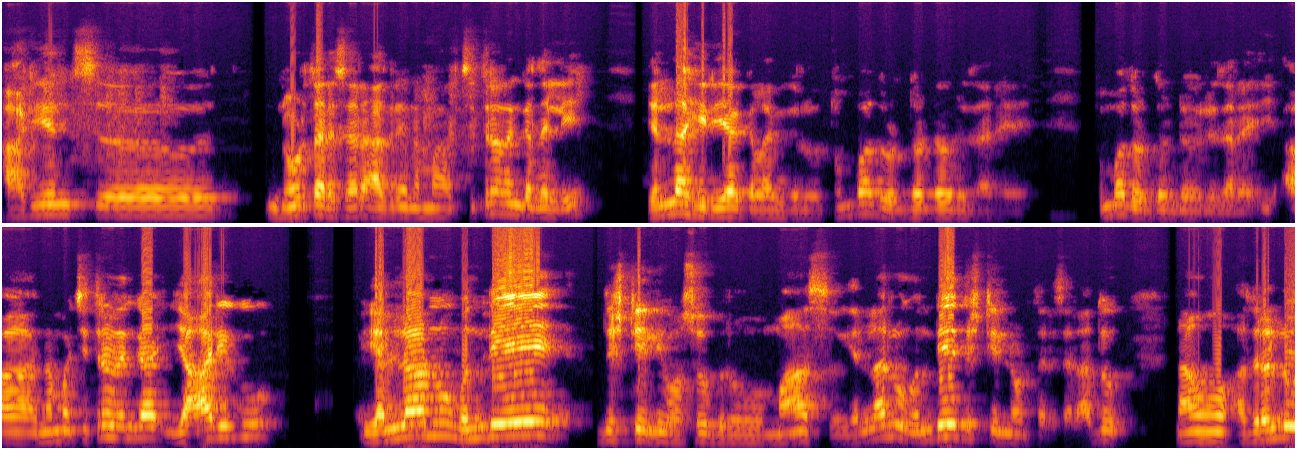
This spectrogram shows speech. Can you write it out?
ಆಡಿಯನ್ಸ್ ನೋಡ್ತಾರೆ ಸರ್ ಆದ್ರೆ ನಮ್ಮ ಚಿತ್ರರಂಗದಲ್ಲಿ ಎಲ್ಲ ಹಿರಿಯ ಕಲಾವಿದರು ತುಂಬಾ ದೊಡ್ಡ ದೊಡ್ಡವರು ಇದ್ದಾರೆ ತುಂಬಾ ದೊಡ್ಡ ದೊಡ್ಡವರು ಇದ್ದಾರೆ ಆ ನಮ್ಮ ಚಿತ್ರರಂಗ ಯಾರಿಗೂ ಎಲ್ಲಾರು ಒಂದೇ ದೃಷ್ಟಿಯಲ್ಲಿ ಹೊಸೊಬ್ರು ಮಾಸ್ ಎಲ್ಲರೂ ಒಂದೇ ದೃಷ್ಟಿಯಲ್ಲಿ ನೋಡ್ತಾರೆ ಸರ್. ಅದು ನಾವು ಅದರಲ್ಲೂ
